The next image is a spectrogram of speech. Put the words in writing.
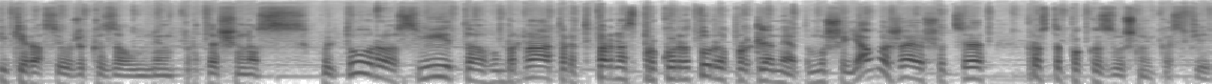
Скільки разів я вже казав блін, про те, що нас культура, освіта, губернатор. Тепер нас прокуратура прокляне, тому що я вважаю, що це просто показушний фільм.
